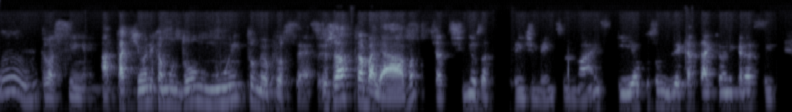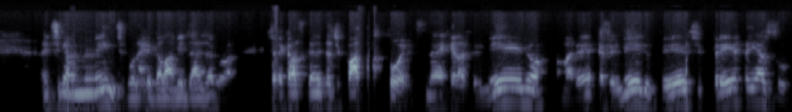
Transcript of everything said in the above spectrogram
Hum. Então, assim, a taquiônica mudou muito o meu processo. Eu já trabalhava, já tinha os atendimentos e mais, e eu costumo dizer que a taquiônica era assim. Antigamente, vou revelar a minha idade agora, tinha aquelas canetas de quatro cores, né? Que era vermelho, amarelo, é vermelho, verde, preta e azul.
